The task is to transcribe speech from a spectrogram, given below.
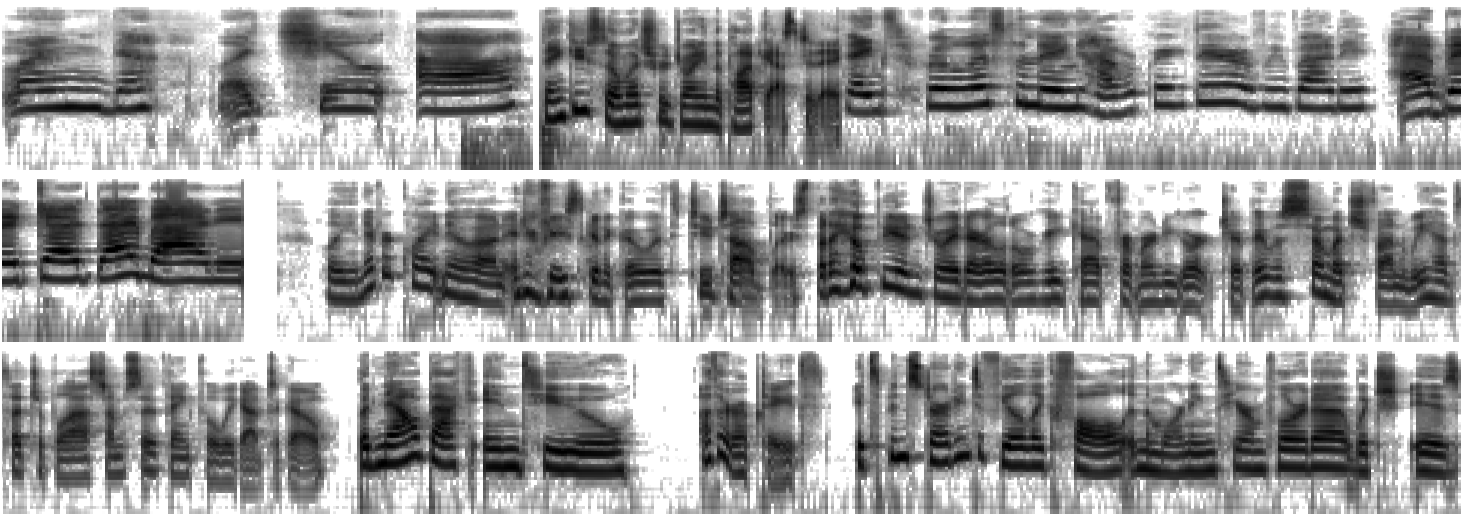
wonder what you are. Thank you so much for joining the podcast today. Thanks for listening. Have a great day, everybody. Have a good day, buddy. Well, you never quite know how an interview's going to go with two toddlers, but I hope you enjoyed our little recap from our New York trip. It was so much fun. We had such a blast. I'm so thankful we got to go. But now back into other updates. It's been starting to feel like fall in the mornings here in Florida, which is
